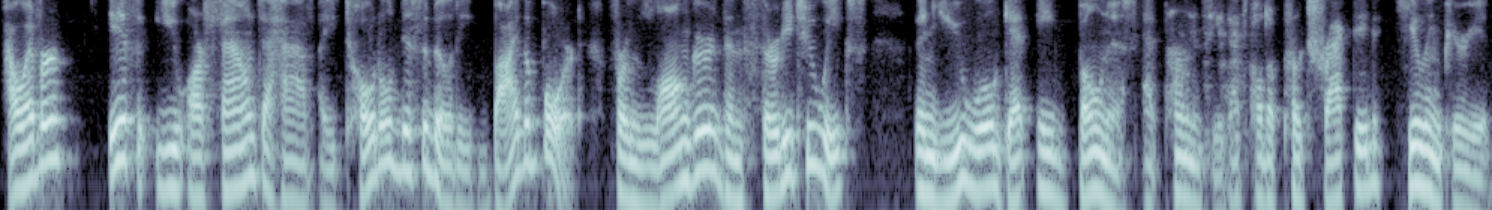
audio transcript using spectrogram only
However, if you are found to have a total disability by the board for longer than 32 weeks, then you will get a bonus at permanency. That's called a protracted healing period.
